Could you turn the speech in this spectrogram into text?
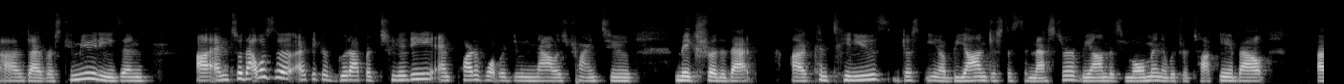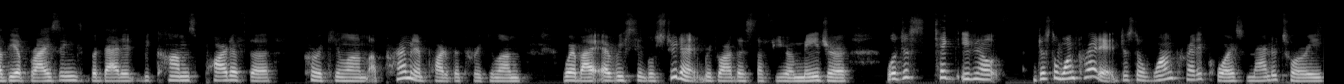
uh, diverse communities. And uh, and so that was, a, I think, a good opportunity. And part of what we're doing now is trying to make sure that that uh, continues just, you know, beyond just the semester, beyond this moment in which we're talking about uh, the uprisings, but that it becomes part of the curriculum, a permanent part of the curriculum, whereby every single student, regardless of your major, will just take, you know, just a one credit, just a one credit course mandatory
